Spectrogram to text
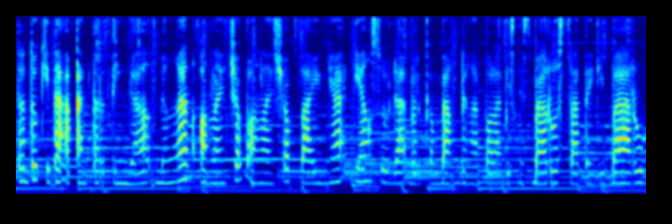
Tentu kita akan tertinggal dengan online shop online shop lainnya yang sudah berkembang dengan pola bisnis baru, strategi baru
